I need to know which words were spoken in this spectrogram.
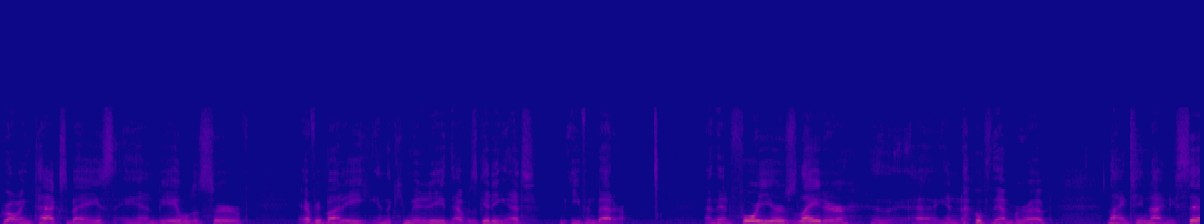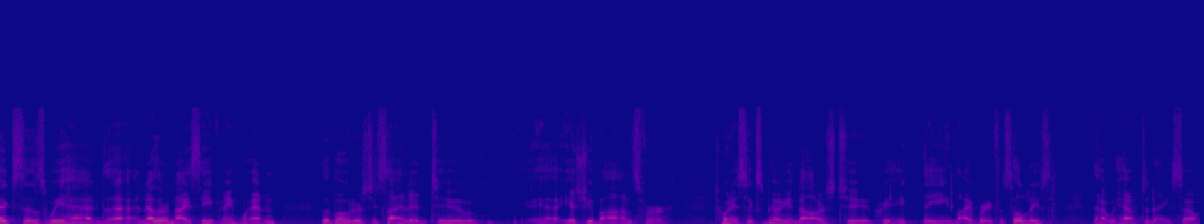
growing tax base and be able to serve everybody in the community that was getting it even better. And then four years later, uh, in November of 1996, is we had uh, another nice evening when the voters decided to uh, issue bonds for $26 million to create the library facilities that we have today. So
